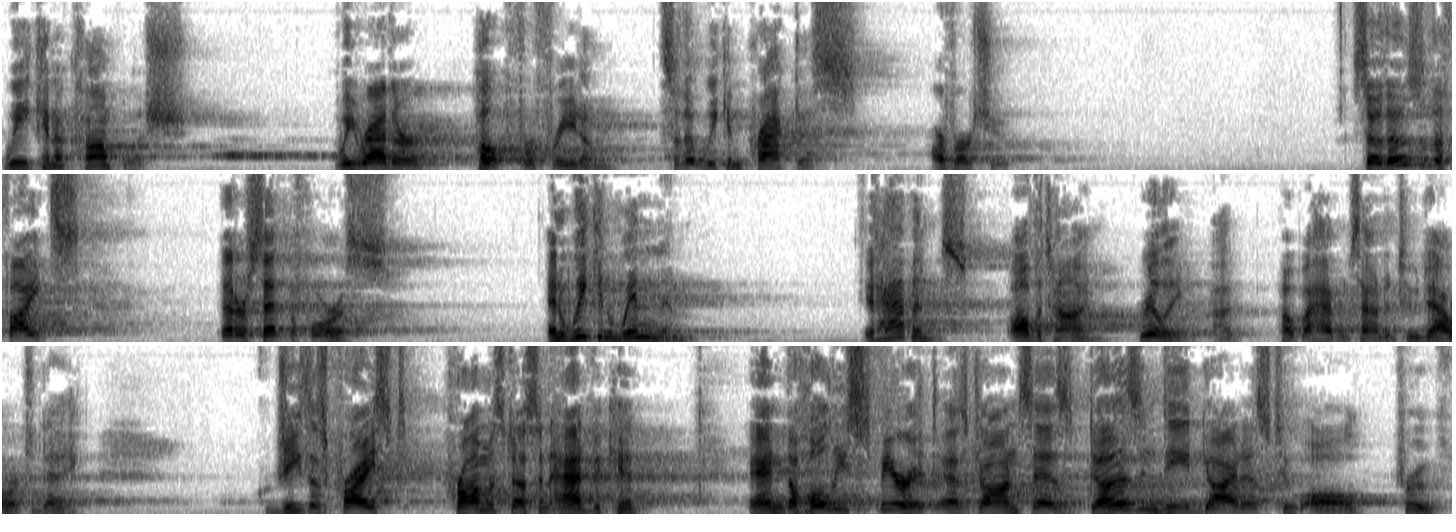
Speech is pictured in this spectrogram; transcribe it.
we can accomplish. We rather hope for freedom so that we can practice our virtue. So, those are the fights that are set before us, and we can win them. It happens all the time, really. I hope I haven't sounded too dour today. Jesus Christ promised us an advocate, and the Holy Spirit, as John says, does indeed guide us to all truth.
